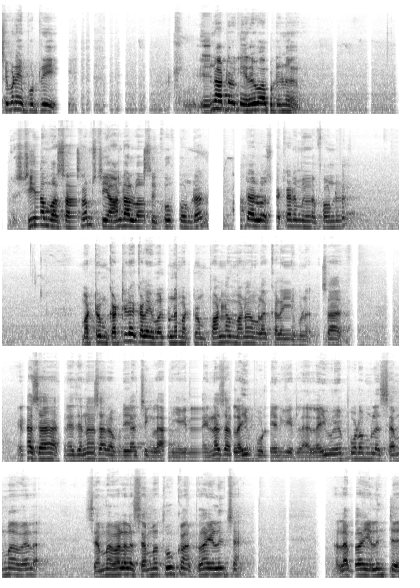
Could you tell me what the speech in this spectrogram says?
சிவனை போற்றி இந்நாட்டிற்கு இறைவா போட்டுன்னு ஸ்ரீராம் வாசாசிரம் Sri Andal Vasu co founder Andal Vasu academy founder மற்றும் கட்டிடக்கலை வல்லுநர் மற்றும் பண மன வளக்கலை நிபுணர். சார் என்ன சார்? நேற்று என்ன சார் அப்படி ஆச்சுங்களா? நீங்கள் கேட்கல என்ன சார் லைவ் போட்டேன்னு கேட்கல லைவே போட முடியல. செம்ம வேலை. செம்ம வேலையில் செம்ம தூக்கம். இப்போ தான் எழுந்தேன். நல்லா இப்போ தான் எழுந்துச்சு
